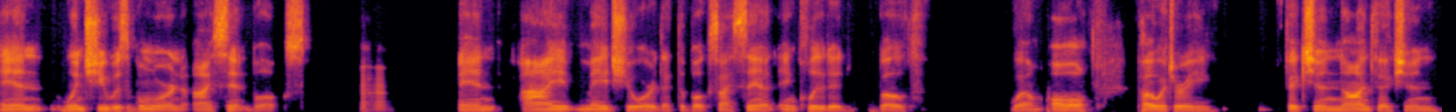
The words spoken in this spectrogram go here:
And when she was born, I sent books. Uh-huh. And I made sure that the books I sent included both, well, all poetry, fiction, nonfiction,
